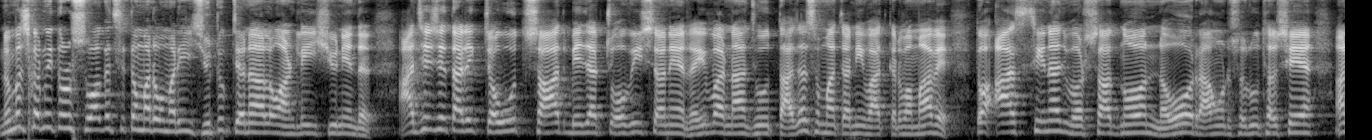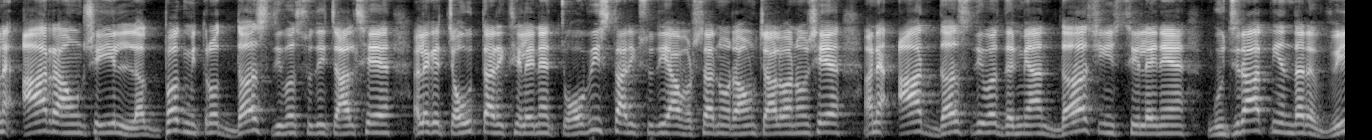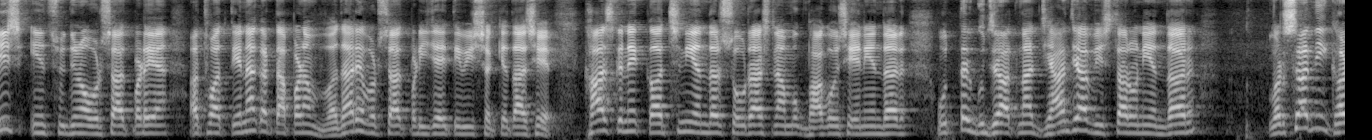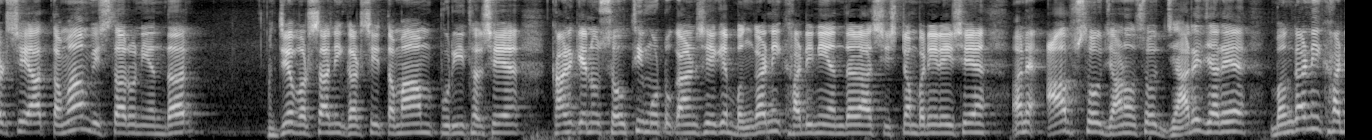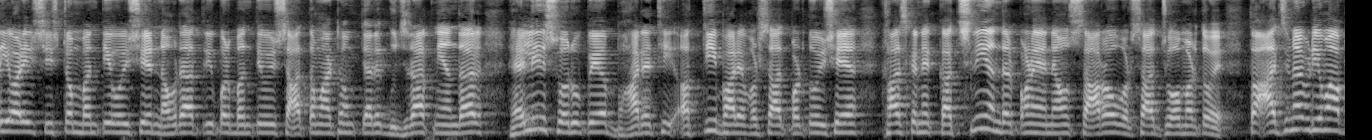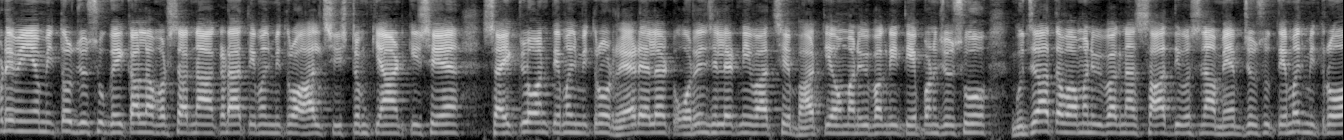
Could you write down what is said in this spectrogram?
નમસ્કાર મિત્રો, સ્વાગત છે તમારું અમારી યુટ્યુબ ચેનલ આંડલી ઇશ્યુની અંદર. આજે છે તારીખ ચૌદ સાત બે હજાર ચોવીસ અને રવિવારના જો તાજા સમાચારની વાત કરવામાં આવે, તો આજથીના જ વરસાદનો નવો રાઉન્ડ શરૂ થશે અને આ રાઉન્ડ છે એ લગભગ મિત્રો દસ દિવસ સુધી ચાલશે. એટલે કે ચૌદ તારીખથી લઈને ચોવીસ તારીખ સુધી આ વરસાદનો રાઉન્ડ ચાલવાનો છે અને આ દસ દિવસ દરમિયાન દસ ઇંચથી લઈને ગુજરાતની અંદર વીસ ઇંચ સુધીનો વરસાદ પડે અથવા તેના કરતાં પણ વધારે વરસાદ પડી જાય તેવી શક્યતા છે. ખાસ કરીને કચ્છની અંદર સૌરાષ્ટ્રના અમુક ભાગો છે, એની અંદર ઉત્તર ગુજરાતના જ્યાં જ્યાં વિસ્તારોની અંદર વરસાદની ઘટ છે, આ તમામ વિસ્તારોની અંદર જે વરસાદની ઘટસી તમામ પૂરી થશે. કારણ કે એનું સૌથી મોટું કારણ છે કે બંગાળની ખાડીની અંદર આ સિસ્ટમ બની રહી છે અને આપ સૌ જાણો છો જ્યારે જ્યારે બંગાળની ખાડીવાળી સિસ્ટમ બનતી હોય છે, નવરાત્રિ પર બનતી હોય, સાતમ, આઠમ, ત્યારે ગુજરાતની અંદર હેલી સ્વરૂપે ભારેથી અતિ ભારે વરસાદ પડતો હોય છે. ખાસ કરીને કચ્છની અંદર પણ એનો સારો વરસાદ જોવા મળતો હોય. તો આજના વિડીયોમાં આપણે અહીંયા મિત્રો જોશું ગઈકાલના વરસાદના આંકડા તેમજ મિત્રો હાલ સિસ્ટમ ક્યાં અટકી છે, સાયક્લોન તેમજ મિત્રો રેડ એલર્ટ ઓરેન્જ એલર્ટની વાત છે ભારતીય હવામાન વિભાગની, તે પણ જોશું. ગુજરાત હવામાન વિભાગના સાત દિવસના મેપ જોશું. તેમજ મિત્રો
